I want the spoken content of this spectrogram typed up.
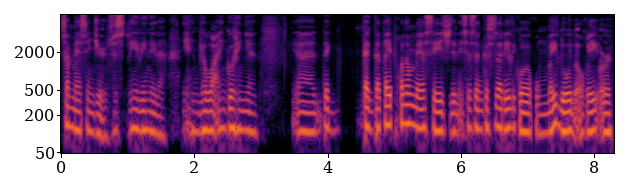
sa messenger, sa sarili nila. Yan, gawain ko rin yan. Uh, nagta-type ako ng message, then isa-send ko sa sarili ko kung may load, okay, or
